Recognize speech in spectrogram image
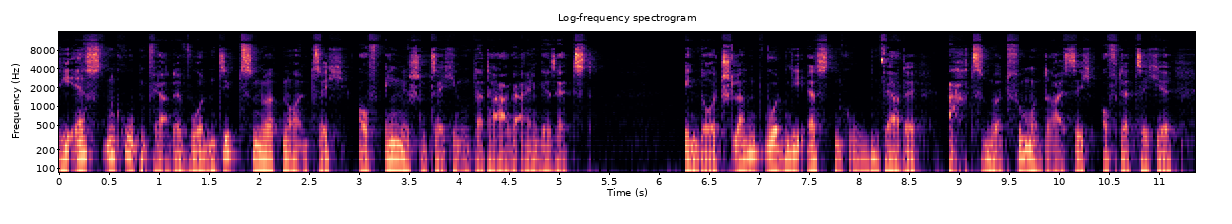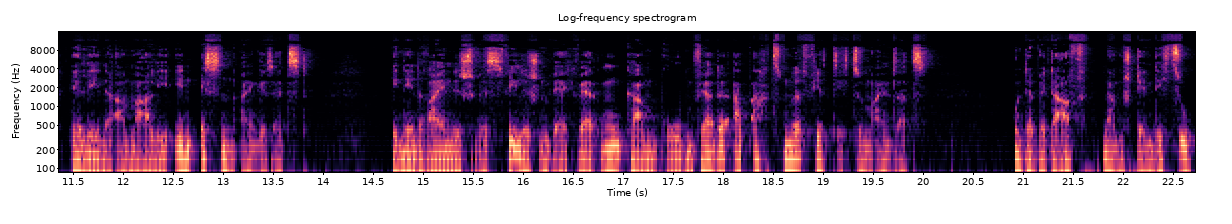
Die ersten Grubenpferde wurden 1790 auf englischen Zechen unter Tage eingesetzt. In Deutschland wurden die ersten Grubenpferde 1835 auf der Zeche Helene Amali in Essen eingesetzt. In den rheinisch-westfälischen Bergwerken kamen Grubenpferde ab 1840 zum Einsatz. Und der Bedarf nahm ständig zu.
